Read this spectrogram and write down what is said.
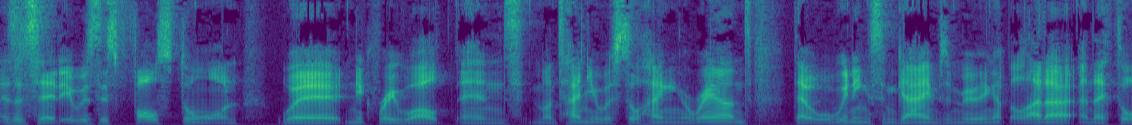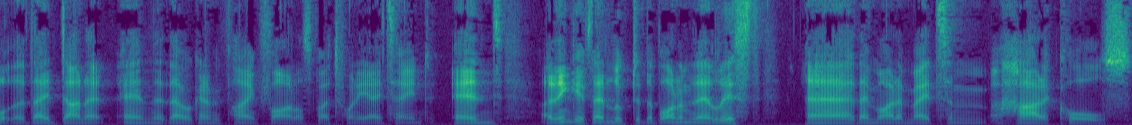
as I said, it was this false dawn where Nick Riewoldt and Montagna were still hanging around. They were winning some games and moving up the ladder, and they thought that they'd done it and that they were going to be playing finals by 2018. And I think if they looked at the bottom of their list, uh, they might have made some harder calls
